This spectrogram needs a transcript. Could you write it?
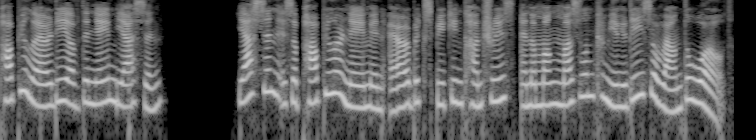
Popularity of the name Yassin. Yassin is a popular name in Arabic-speaking countries and among Muslim communities around the world.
